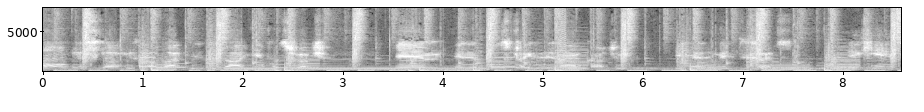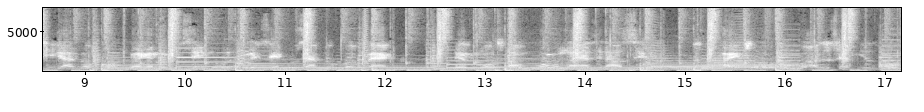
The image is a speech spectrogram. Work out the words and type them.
All this stuff is our, is our infrastructure. And, and in most places in our country, it hasn't been touched. You can't see that no fuck back. I know St. Louis, no, St. Louis have no fuck back. And most of our water lines in our city, the pipes are over 107 years old.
